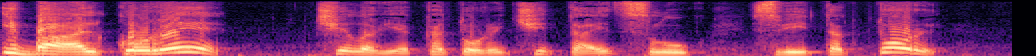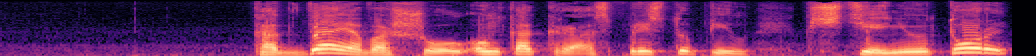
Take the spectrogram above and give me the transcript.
И Бааль-Коре, человек, который читает слуг свиток Торы. Когда я вошел, он как раз приступил к чтению Торы.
